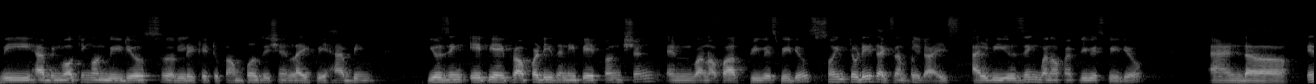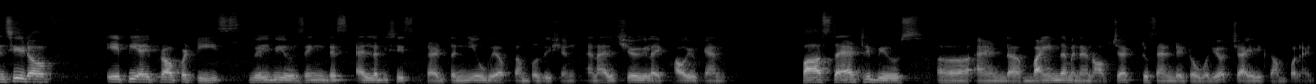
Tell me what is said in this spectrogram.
we have been working on videos related to composition like we have been using API properties and API function in one of our previous videos. So in today's example guys, I'll be using one of my previous video and uh, instead of API properties, we'll be using this LWC spread, the new way of composition, and I'll show you like how you can pass the attributes uh, and uh, bind them in an object to send it over your child component.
